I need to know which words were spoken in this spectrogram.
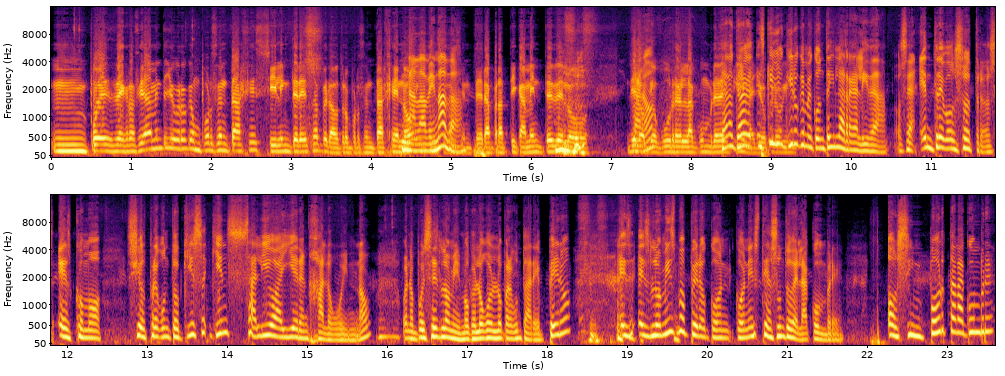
Mm, pues desgraciadamente yo creo que a un porcentaje sí le interesa, pero a otro porcentaje no. Nada de nada. Se entera prácticamente de lo de Claro. lo que ocurre en la cumbre del Claro, claro, es que yo quiero que me contéis la realidad. O sea, entre vosotros. Es como si os pregunto, ¿quién, sa- quién salió ayer en Halloween, no? Bueno, pues es lo mismo, que luego os lo preguntaré. Pero es, es lo mismo, pero con, con este asunto de la cumbre. ¿Os importa la cumbre?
